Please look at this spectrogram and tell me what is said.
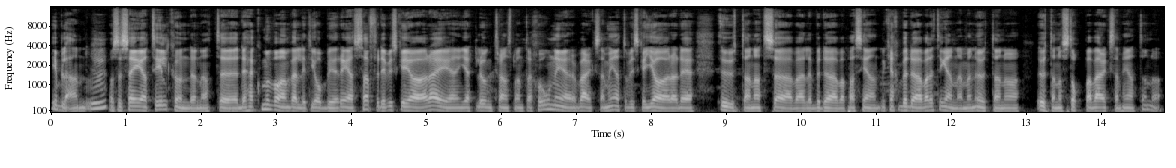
ibland. Mm. Och så säger jag till kunden att eh, det här kommer vara en väldigt jobbig resa för det vi ska göra är en hjärt-lungtransplantation i er verksamhet och vi ska göra det utan att söva eller bedöva patienten. Vi kanske bedövar lite grann men utan att, utan att stoppa verksamheten. Då.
